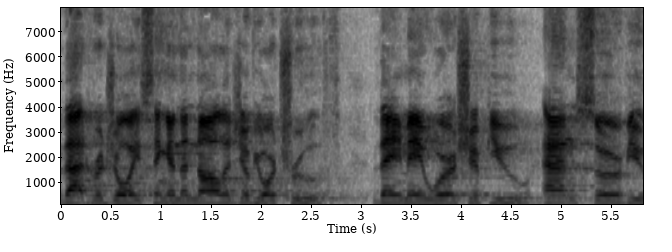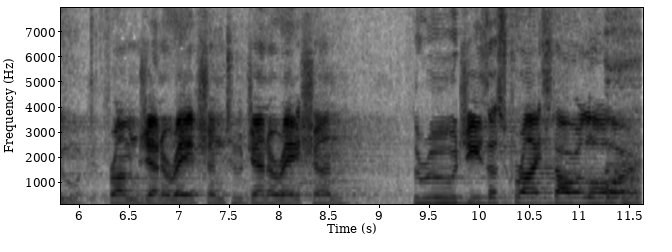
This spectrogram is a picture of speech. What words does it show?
that rejoicing in the knowledge of your truth, they may worship you and serve you from generation to generation. Through Jesus Christ our Lord.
